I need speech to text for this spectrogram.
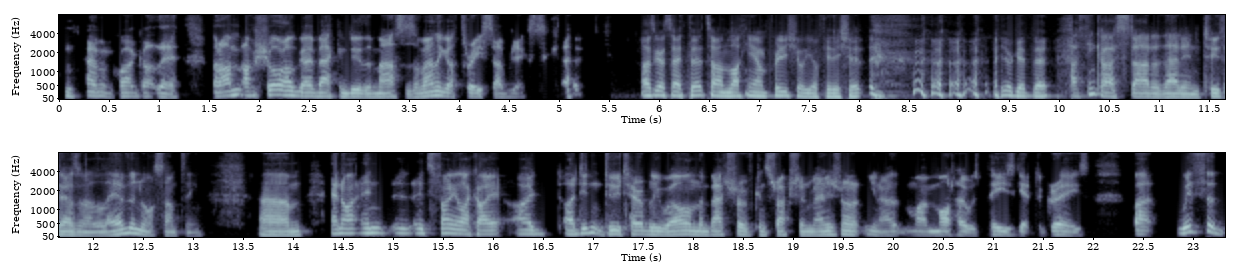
haven't quite got there. But I'm I'm sure I'll go back and do the masters. I've only got three subjects to go. I was going to say third time lucky. I'm pretty sure you'll finish it. you'll get there. I think I started that in 2011 or something. Um, and I and it's funny, like I, I I didn't do terribly well in the Bachelor of Construction Management. You know, my motto was P's get degrees, but with the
